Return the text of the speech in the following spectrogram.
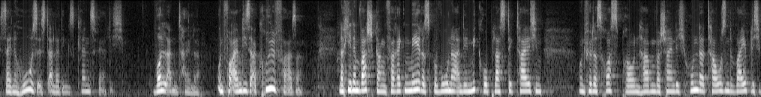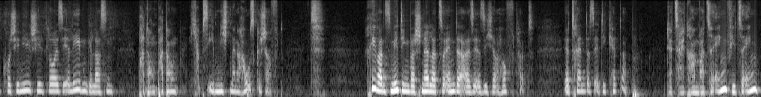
Seine Hose ist allerdings grenzwertig. Wollanteile und vor allem diese Acrylfaser. Nach jedem Waschgang verrecken Meeresbewohner an den Mikroplastikteilchen und für das Rostbraun haben wahrscheinlich hunderttausende weibliche Cochineal-Schildläuse ihr Leben gelassen. Pardon, pardon, ich hab's eben nicht mehr nach Haus geschafft. Chivans Meeting war schneller zu Ende, als er sich erhofft hat. Er trennt das Etikett ab. Der Zeitrahmen war zu eng, viel zu eng.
